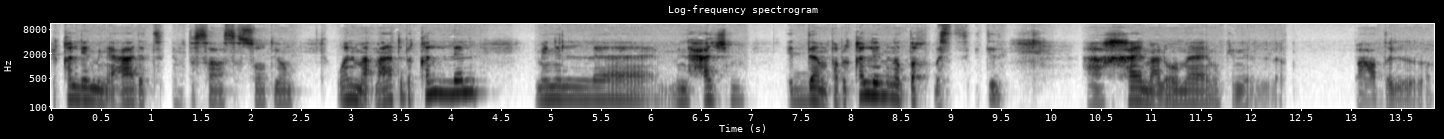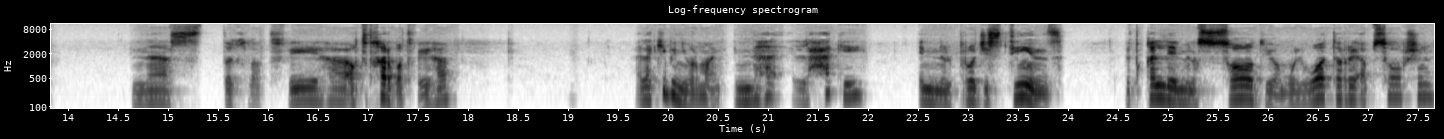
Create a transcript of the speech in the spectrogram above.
بيقلل من إعادة امتصاص الصوديوم والماء. معناته بيقلل من من حجم الدم فبيقلل من الضغط. بس ت- آه، هاي المعلومة ممكن بعض ال- الناس تغلط فيها أو تتخربط فيها. هلا keep in your mind. إنها الحكي إنه ال progestins بتقلل من ال sodium وال water reabsorption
